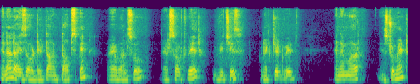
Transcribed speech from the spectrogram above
analyze our data on Topspin. I have also that software which is connected with NMR instrument.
